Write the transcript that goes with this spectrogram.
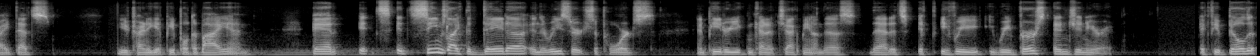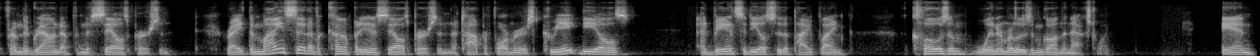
right? That's you're trying to get people to buy in, and it's it seems like the data and the research supports. And Peter, you can kind of check me on this. That it's if if we reverse engineer it, if you build it from the ground up from the salesperson right? The mindset of a company and a salesperson, a top performer, is create deals, advance the deals to the pipeline, close them, win them or lose them, go on the next one. And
